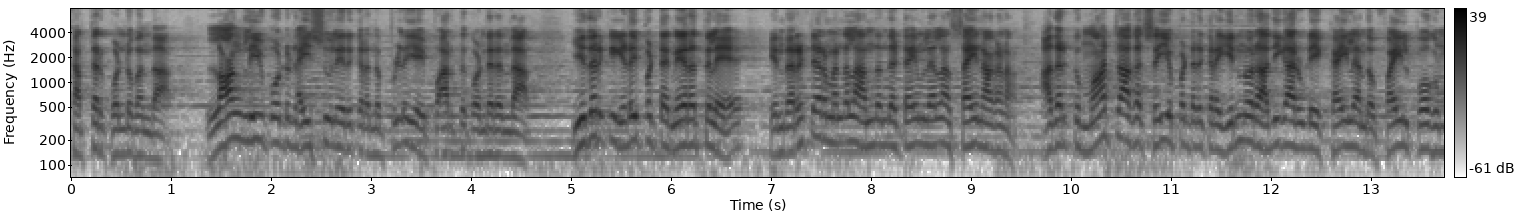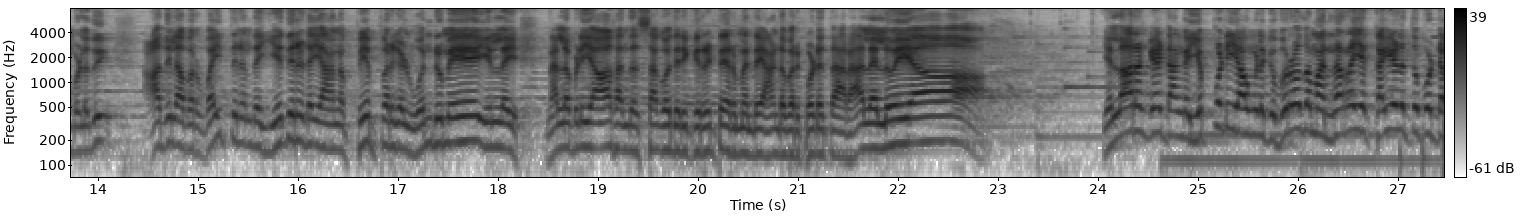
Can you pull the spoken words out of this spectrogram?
கர்த்தர் கொண்டு வந்தார். லாங் லீவ் போட்டு ஐசியூவில் இருக்கிற அந்த பிள்ளையை பார்த்து கொண்டிருந்தார் இதற்கு இடைப்பட்ட நேரத்திலே இந்த ரிட்டையர்மெண்ட்லாம் அந்தந்த டைம்ல எல்லாம் சைன் ஆகணும். அதற்கு மாற்றாக செய்யப்பட்டிருக்கிற இன்னொரு அதிகாரியுடைய கையில் அந்த ஃபைல் போகும் பொழுது அதில் அவர் வைத்திருந்த எதிரடையான பேப்பர்கள் ஒன்றுமே இல்லை. நல்லபடியாக அந்த சகோதரிக்கு ரிட்டையர்மெண்ட்டை ஆண்டவர் கொடுத்தார். அலலுயா எல்லாரும் கேட்டாங்க எப்படி அவங்களுக்கு விரோதமாக நிறைய கையெழுத்து போட்ட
